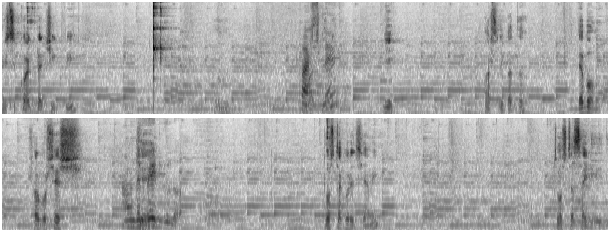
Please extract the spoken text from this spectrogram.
গাড়িছে কয়েকটা চিকপি ফার্স্টলে জি। পার্সলি পাতা। এবং সর্বশেষ আমাদের ব্রেডগুলো টোস্টটা করেছি আমি। টোস্টটা সাইডে দিয়ে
